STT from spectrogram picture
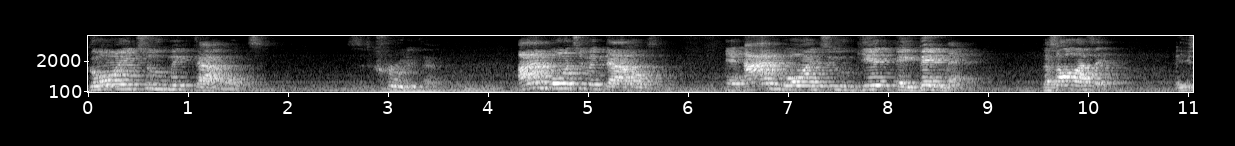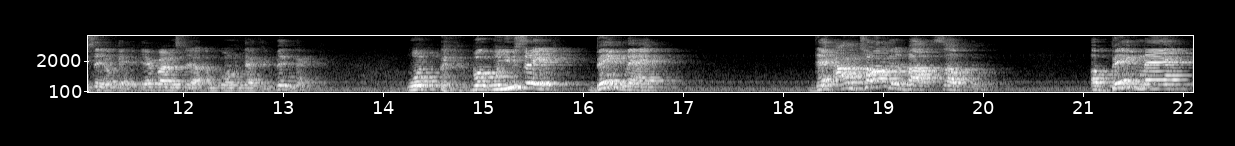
going to McDonald's, this is crude example. I'm going to McDonald's and I'm going to get a Big Mac. That's all I say. And you say, okay, everybody say I'm going to Big Mac. When, but when you say Big Mac, that I'm talking about something. A Big Mac,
